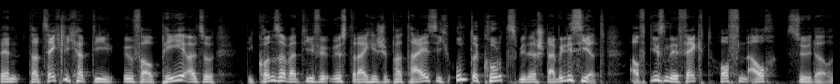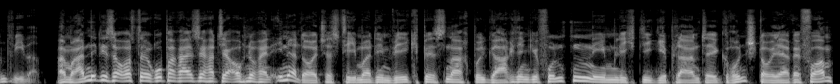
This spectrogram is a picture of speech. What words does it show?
denn tatsächlich hat die ÖVP, also die konservative österreichische Partei sich unter Kurz wieder stabilisiert. Auf diesen Effekt hoffen auch Söder und Weber. Am Rande dieser Osteuropareise hat ja auch noch ein innerdeutsches Thema den Weg bis nach Bulgarien gefunden, nämlich die geplante Grundsteuerreform.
